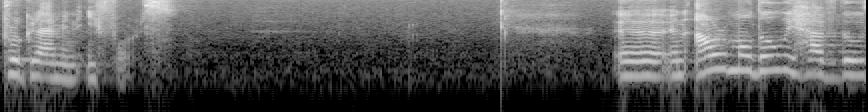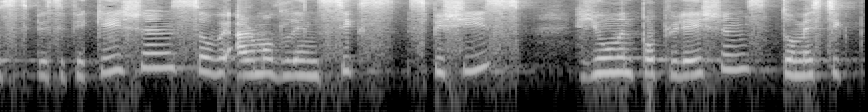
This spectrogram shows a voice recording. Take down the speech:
programming efforts. Uh, in our model, we have those specifications. So we are modeling six species, human populations, domestic,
